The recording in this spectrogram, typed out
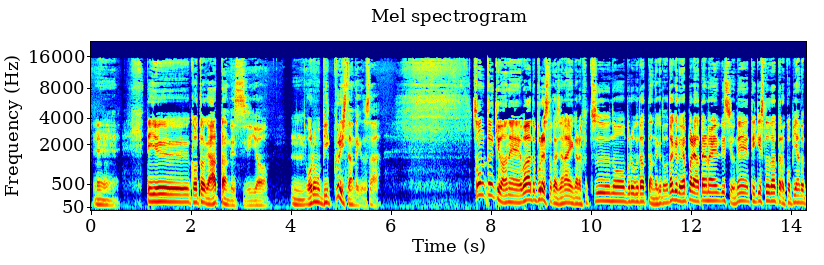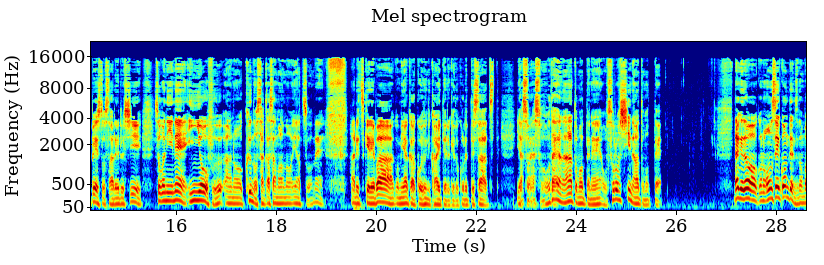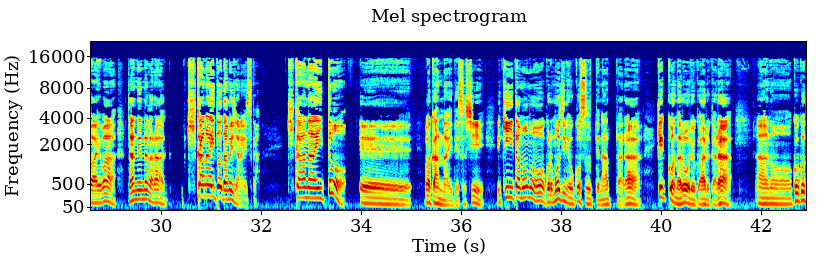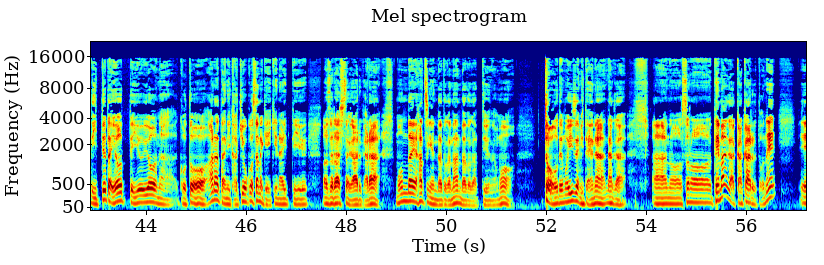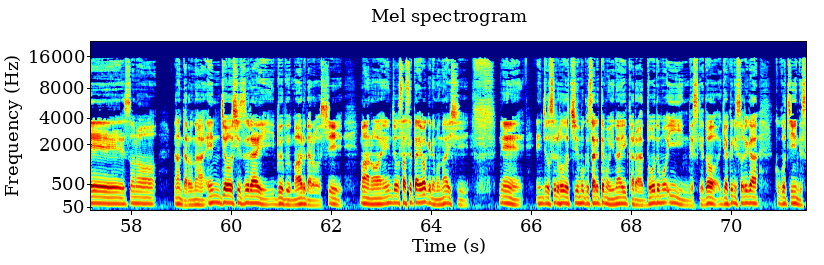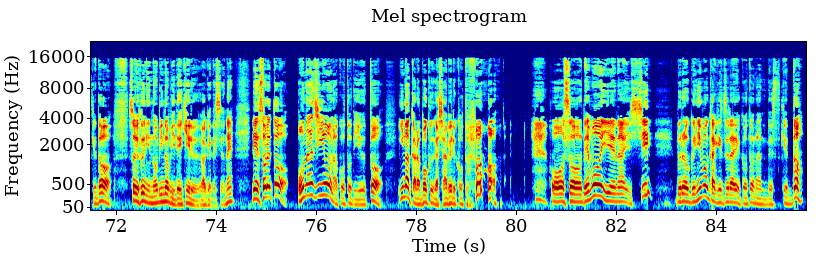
えー、っていうことがあったんですよ。うん、俺もびっくりしたんだけどさ。その時はね、ワードプレスとかじゃないから普通のブログだったんだけど、だけどやっぱり当たり前ですよね。テキストだったらコピーペーストされるし、そこにね、引用符、あの、区の逆さまのやつをね、貼り付ければ、宮川こういう風に書いてるけど、これってさ、つって。いや、そりゃそうだよなと思ってね、恐ろしいなと思って。だけど、この音声コンテンツの場合は、残念ながら、聞かないとダメじゃないですか。聞かないと、えー、わかんないですし、で聞いたものをこれ文字に起こすってなったら、結構な労力あるから、あの、こういうこと言ってたよっていうようなことを新たに書き起こさなきゃいけないっていう煩わしさがあるから、問題発言だとかなんだとかっていうのも、どうでもいいぜみたいな、なんか、あの、その手間がかかるとね、えー、その、なんだろうな、炎上しづらい部分もあるだろうし、まあ、あの、炎上させたいわけでもないし、ねえ、炎上するほど注目されてもいないからどうでもいいんですけど、逆にそれが心地いいんですけど、そういうふうに伸び伸びできるわけですよね。で、それと同じようなことで言うと、今から僕が喋ることを 放送でも言えないし、ブログにも書きづらいことなんですけど、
